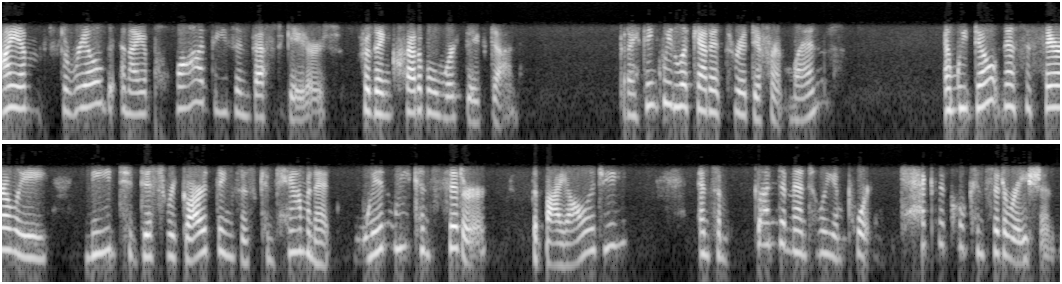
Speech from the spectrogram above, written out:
I am thrilled and I applaud these investigators for the incredible work they've done. But I think we look at it through a different lens, and we don't necessarily need to disregard things as contaminant when we consider the biology and some fundamentally important technical considerations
